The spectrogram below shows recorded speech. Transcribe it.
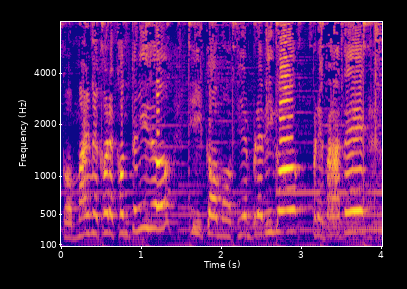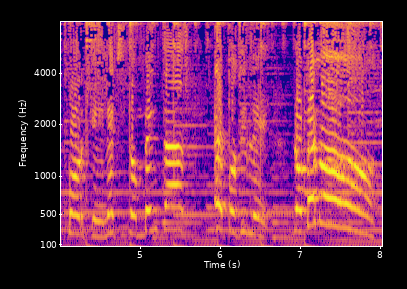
con más y mejores contenidos y como siempre digo, prepárate porque el éxito en ventas es posible. ¡Nos vemos!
